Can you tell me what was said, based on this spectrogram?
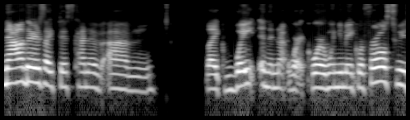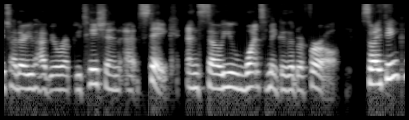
now there's like this kind of um like weight in the network where when you make referrals to each other you have your reputation at stake and so you want to make a good referral so i think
